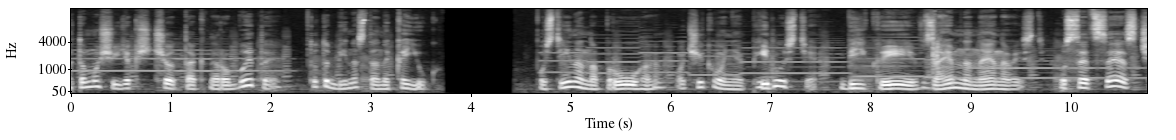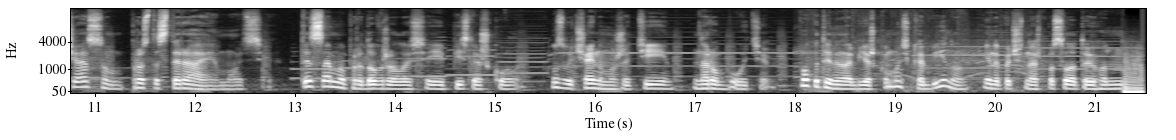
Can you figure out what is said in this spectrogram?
а тому, що якщо так не робити, то тобі настане каюк. Постійна напруга, очікування підлості, бійки, взаємна ненависть усе це з часом просто стирає емоції. Те саме продовжилося і після школи, у звичайному житті, на роботі. Поки ти не наб'єш комусь кабіну і не почнеш посилати його на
